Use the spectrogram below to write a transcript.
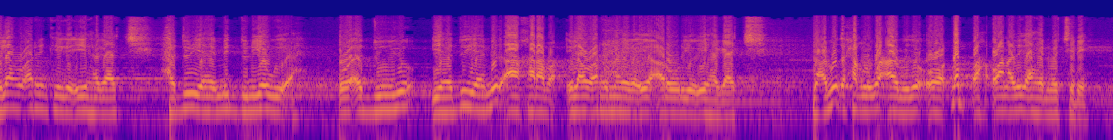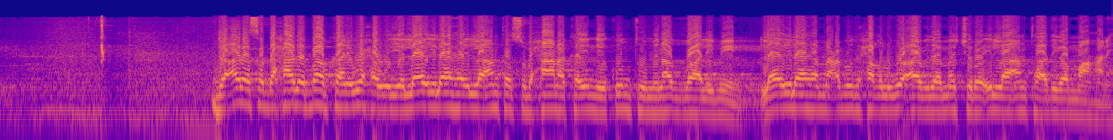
ilaahu arrinkayga ii hagaaji. Hadduu yahay mid dunyawi ah oo adduunyo iyo hadduu yahay mid aakharaba ilaahu arrimahayga ii aruuriyo ii hagaaji. Macbuud xaq lagu caabudo oo dhab ah oo aan adiga ahayn ma jire ducada saddexaad ee baabkani waxa weeye laa ilaaha ilaa anta subxaanaka innii kuntu min aldaalimiin laa ilaaha macbuud xaq lagu caabudaa ma jiro ilaa anta adiga maahane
